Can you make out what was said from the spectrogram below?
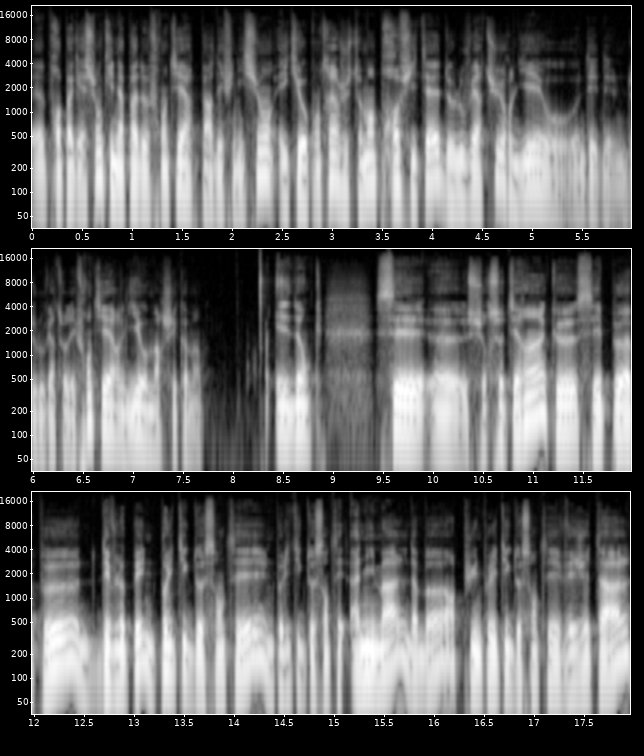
euh, propagation qui n'a pas de frontières par définition et qui au contraire justement profitait de l'ouverture liée des- de l'ouverture des frontières liées au marché commun. Et donc, c'est euh, sur ce terrain que c'est peu à peu développé une politique de santé, une politique de santé animale d'abord, puis une politique de santé végétale,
